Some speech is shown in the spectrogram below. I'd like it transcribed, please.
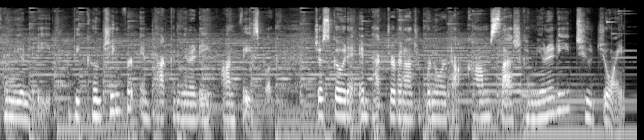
community, the Coaching for Impact community on Facebook. Just go to impactdrivenentrepreneur.com slash community to join.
